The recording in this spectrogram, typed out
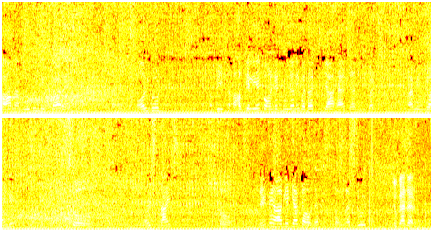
काम है, वो भी निपटा रहे ऑल गुड अभी आपके लिए कंटेंट मुझे नहीं पता क्या है, क्या नहीं but I am enjoying it so it's nice तो देखते हैं आगे क्या क्या होता है। तो लेट्स डू इट टुगेदर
